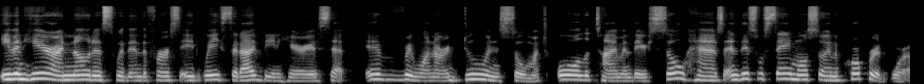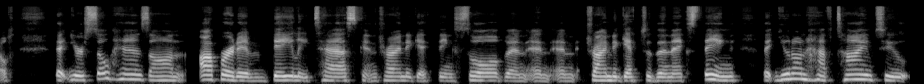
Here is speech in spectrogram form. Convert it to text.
even here i noticed within the first eight weeks that i've been here is that everyone are doing so much all the time and they're so hands and this was same also in the corporate world that you're so hands-on operative daily task and trying to get things solved and and and trying to get to the next thing that you don't have time to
